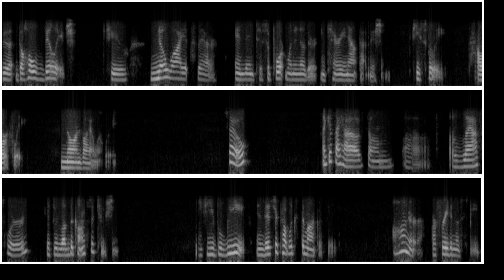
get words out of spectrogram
the the whole village to know why it's there and then to support one another in carrying out that mission peacefully, powerfully, non-violently. So, I guess I have some uh, a last word. If you love the Constitution, if you believe in this republic's democracy, honor our freedom of speech,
